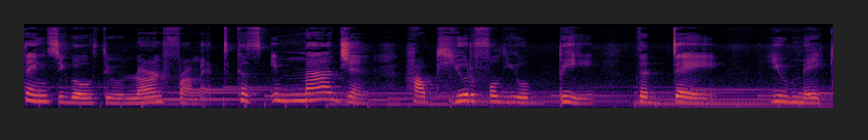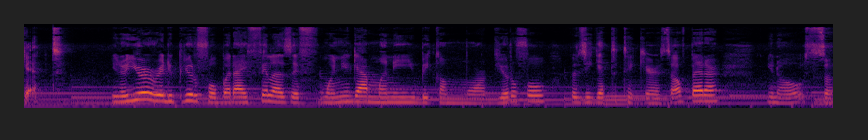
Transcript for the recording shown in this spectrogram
things you go through, learn from it. Because imagine how beautiful you'll be the day you make it. You know, you're already beautiful, but I feel as if when you got money, you become more beautiful because you get to take care of yourself better. You know, so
